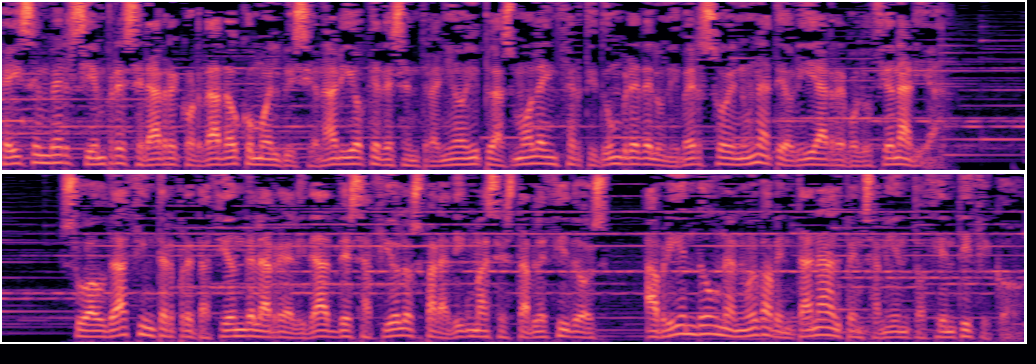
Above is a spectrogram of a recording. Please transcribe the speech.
Heisenberg siempre será recordado como el visionario que desentrañó y plasmó la incertidumbre del universo en una teoría revolucionaria. Su audaz interpretación de la realidad desafió los paradigmas establecidos, abriendo una nueva ventana al pensamiento científico.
